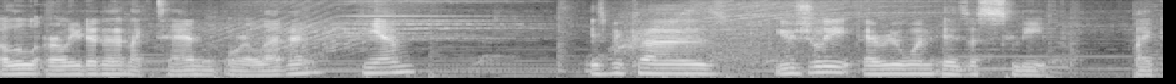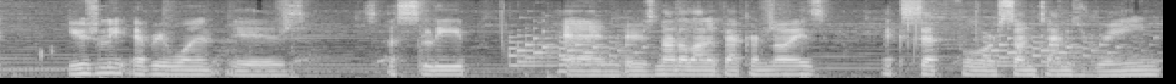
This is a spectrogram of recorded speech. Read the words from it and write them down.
a little earlier than that, like 10 or 11 p.m. is because usually everyone is asleep. Like, usually everyone is asleep and there's not a lot of background noise except for sometimes rain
